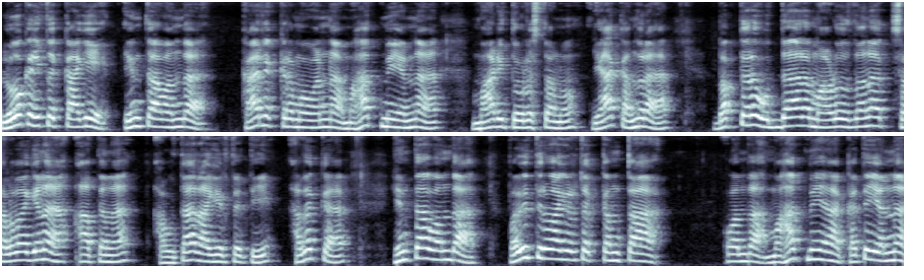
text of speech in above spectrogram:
ಲೋಕಹಿತಕ್ಕಾಗಿ ಇಂಥ ಒಂದು ಕಾರ್ಯಕ್ರಮವನ್ನು, ಮಹಾತ್ಮೆಯನ್ನು ಮಾಡಿ ತೋರಿಸ್ತಾನು. ಯಾಕಂದ್ರೆ ಭಕ್ತರ ಉದ್ಧಾರ ಮಾಡುವುದನ್ನ ಸಲುವಾಗಿನ ಆತನ ಅವತಾರ ಆಗಿರ್ತೈತಿ. ಅದಕ್ಕೆ ಇಂಥ ಒಂದು ಪವಿತ್ರವಾಗಿರ್ತಕ್ಕಂಥ ಒಂದು ಮಹಾತ್ಮೆಯ ಕಥೆಯನ್ನು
